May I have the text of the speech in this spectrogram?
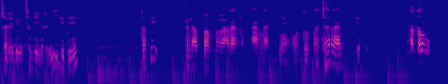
cari duit sendiri gitu ya. Tapi kenapa melarang anaknya untuk pacaran gitu? Atau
